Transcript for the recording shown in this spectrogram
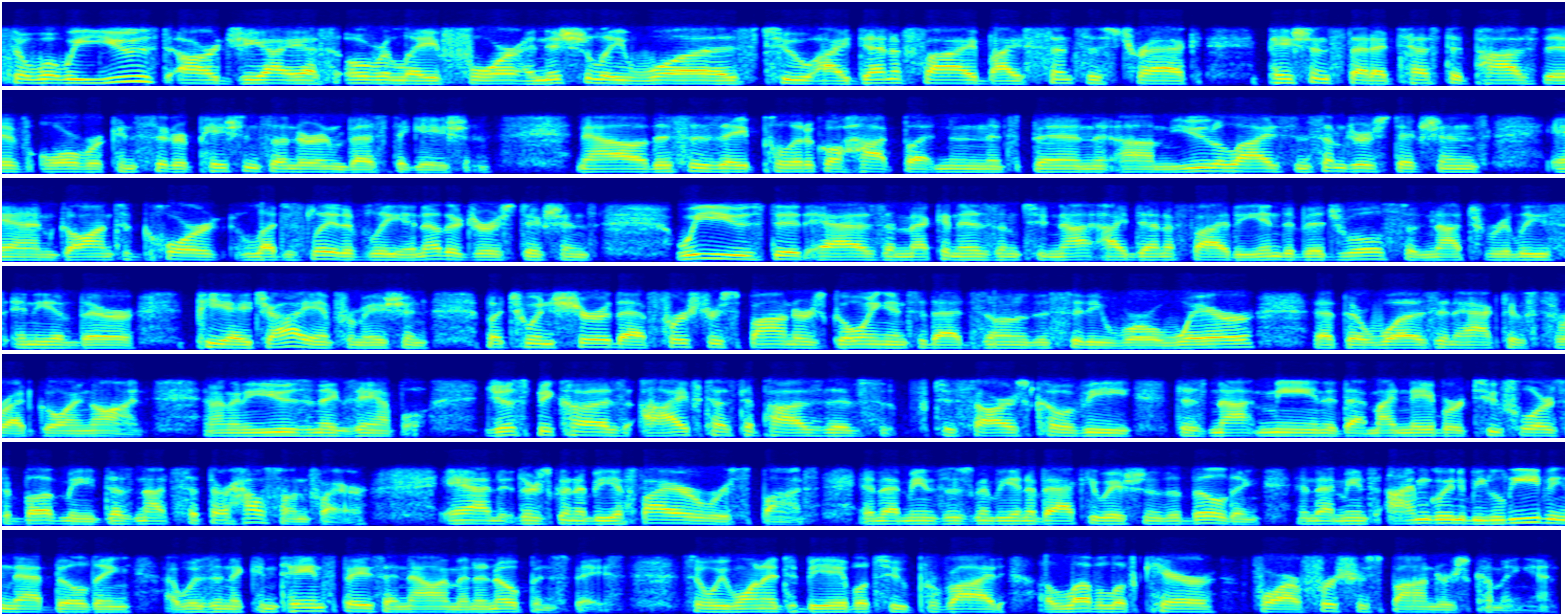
So what we used our GIS overlay for initially was to identify by census tract patients that had tested positive or were considered patients under investigation. Now this is a political hot button and it's been um, utilized in some jurisdictions and gone to court legislatively in other jurisdictions. We used it as a mechanism to not identify the individual, so not to release any of their PHI information, but to ensure that first responders going into that zone of the city were aware that there was an active threat going on. And I'm going to use an example. Just because I've tested positive to SARS-CoV does not mean that my neighbor two floors above me does not set their house on fire. And there's going to be a fire response. And that means there's going to be an evacuation of the building. And that means I'm going to be leaving that building. I was in a contained space and now I'm in an open space. So we wanted to be able to provide a level of care for our first responders coming in.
